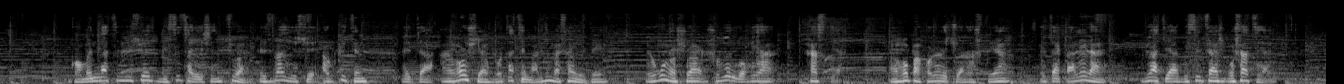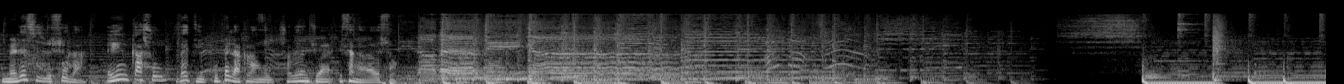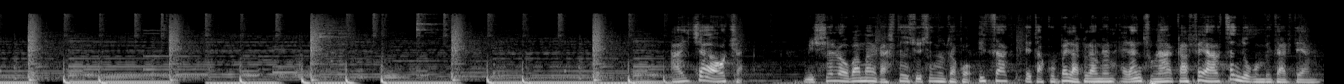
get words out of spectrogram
Gomendatzen dizuet bizitzari zentzua ez badiozue aurkitzen eta agausiak botatzen baldin bazaudete, egun osoa sudur gorria jaztea, agopa koloretsua lostea eta kalera joatea bizitzaz gozatzea. Merezi duzula, egin kasu beti kupela klauni zoriontsua izan gara Aitza hotxa. Michelle Obama gaztei zuzendutako hitzak eta kupela klaunen erantzuna kafea hartzen dugun bitartean.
